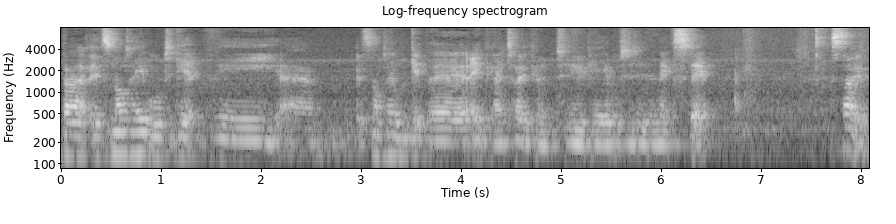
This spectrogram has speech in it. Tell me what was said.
but it's not able to get the um, it's not able to get the API token to be able to do the next step. So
